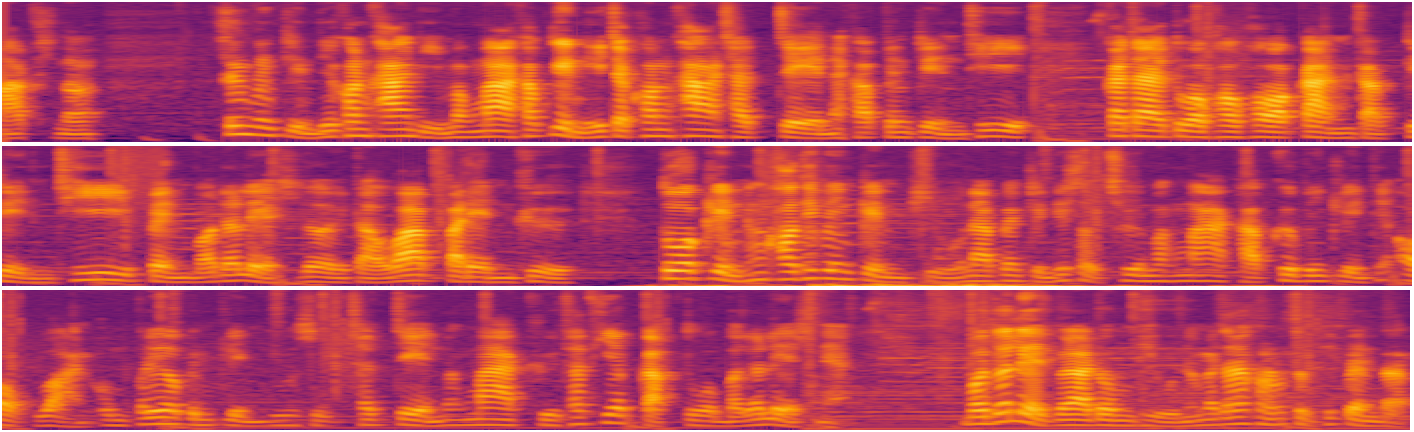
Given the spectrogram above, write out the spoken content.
มาร์กเนาะซึ่งเป็นกลิ่นที่ค่อนข้างดีมากๆครับกลิ่นนี้จะค่อนข้างชัดเจนนะครับ เป็นกลิ่นที่กระจายตัวพอๆกันกับกลิ่นที่เป็น borderless เลย แต่ว่าประเด็นคือ ตัวกลิ่นของเขาที่เป็นกลิ่นผิวนะเป็นกลิ่นที่สดชื่นมากๆครับคือเป็นกลิ่นที่ออกหวานอมเปรี้ยวเป็นกลิ่นยูสุชัดเจนมากๆ คือถ้าเทียบกับตัว borderless เนี่ย borderless เวลาดมผิวเนี่ยมันจะให้ความรู้สึกที่เป็นแบบ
